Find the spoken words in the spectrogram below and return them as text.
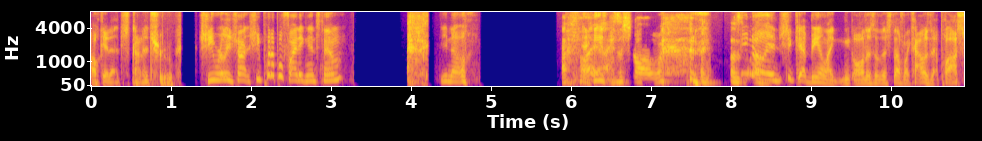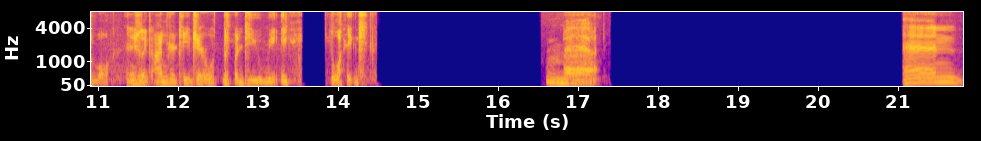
Okay, that's kind of true. She really tried. She put up a fight against him. You know, I fight he's- as a strong. you know, and she kept being like all this other stuff. Like, how is that possible? And she's like, "I'm your teacher. What, what do you mean?" like, man. Uh, and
